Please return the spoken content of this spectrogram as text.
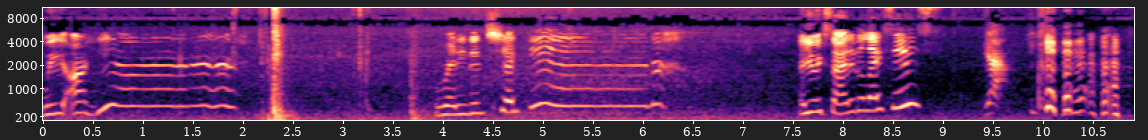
We are here. Ready to check in. Are you excited, Alexis? Yeah.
